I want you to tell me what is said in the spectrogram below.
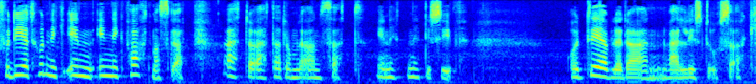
Fordi at hun gikk inn, inngikk partnerskap ett år etter at hun ble ansatt, i 1997. Og det ble da en veldig stor sak.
